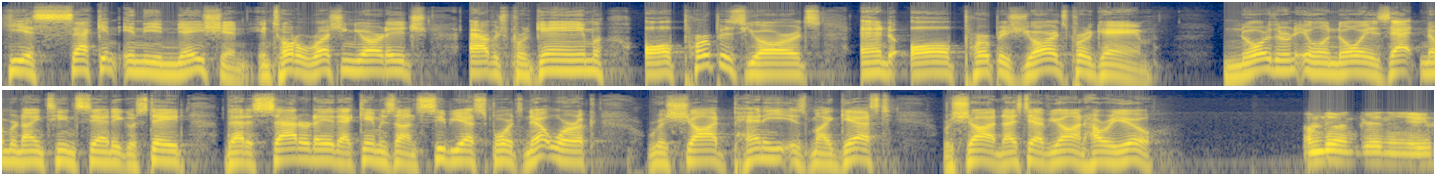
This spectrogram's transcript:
He is second in the nation in total rushing yardage, average per game, all purpose yards, and all purpose yards per game. Northern Illinois is at number 19 San Diego State. That is Saturday. That game is on CBS Sports Network. Rashaad Penny is my guest. Rashaad, nice to have you on. How are you? I'm doing good, and you?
